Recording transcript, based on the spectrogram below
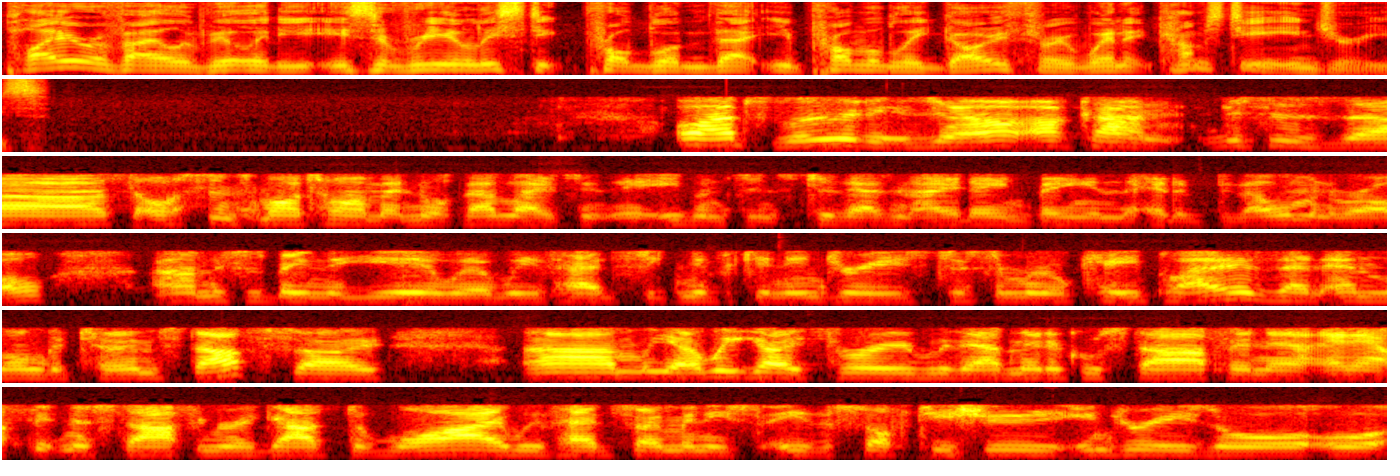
player availability is a realistic problem that you probably go through when it comes to your injuries. Oh, absolutely it is. You know, I can't. This is uh, so, since my time at North Adelaide, even since 2018, being in the head of development role. Um, this has been the year where we've had significant injuries to some real key players and, and longer term stuff. So, um, you know, we go through with our medical staff and our, and our fitness staff in regards to why we've had so many either soft tissue injuries or, or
